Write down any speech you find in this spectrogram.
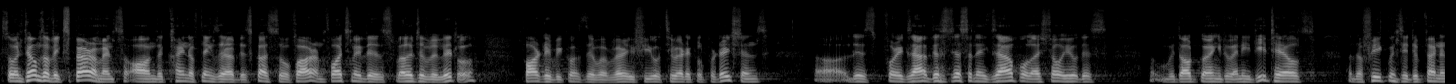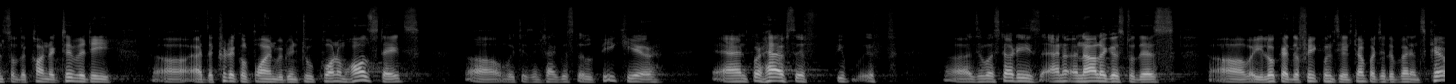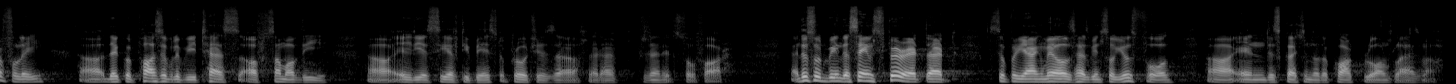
so in terms of experiments on the kind of things that I've discussed so far, unfortunately there's relatively little, partly because there were very few theoretical predictions. Uh, this, for example, this is just an example. I show you this without going into any details. The frequency dependence of the conductivity uh, at the critical point between two quantum Hall states, uh, which is in fact this little peak here, and perhaps if, if uh, there were studies an analogous to this, uh, where you look at the frequency and temperature dependence carefully, uh, there could possibly be tests of some of the uh, ADS CFT-based approaches uh, that I've presented so far. And this would be in the same spirit that Super Yang-Mills has been so useful uh, in discussions of the quark gluon plasma.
